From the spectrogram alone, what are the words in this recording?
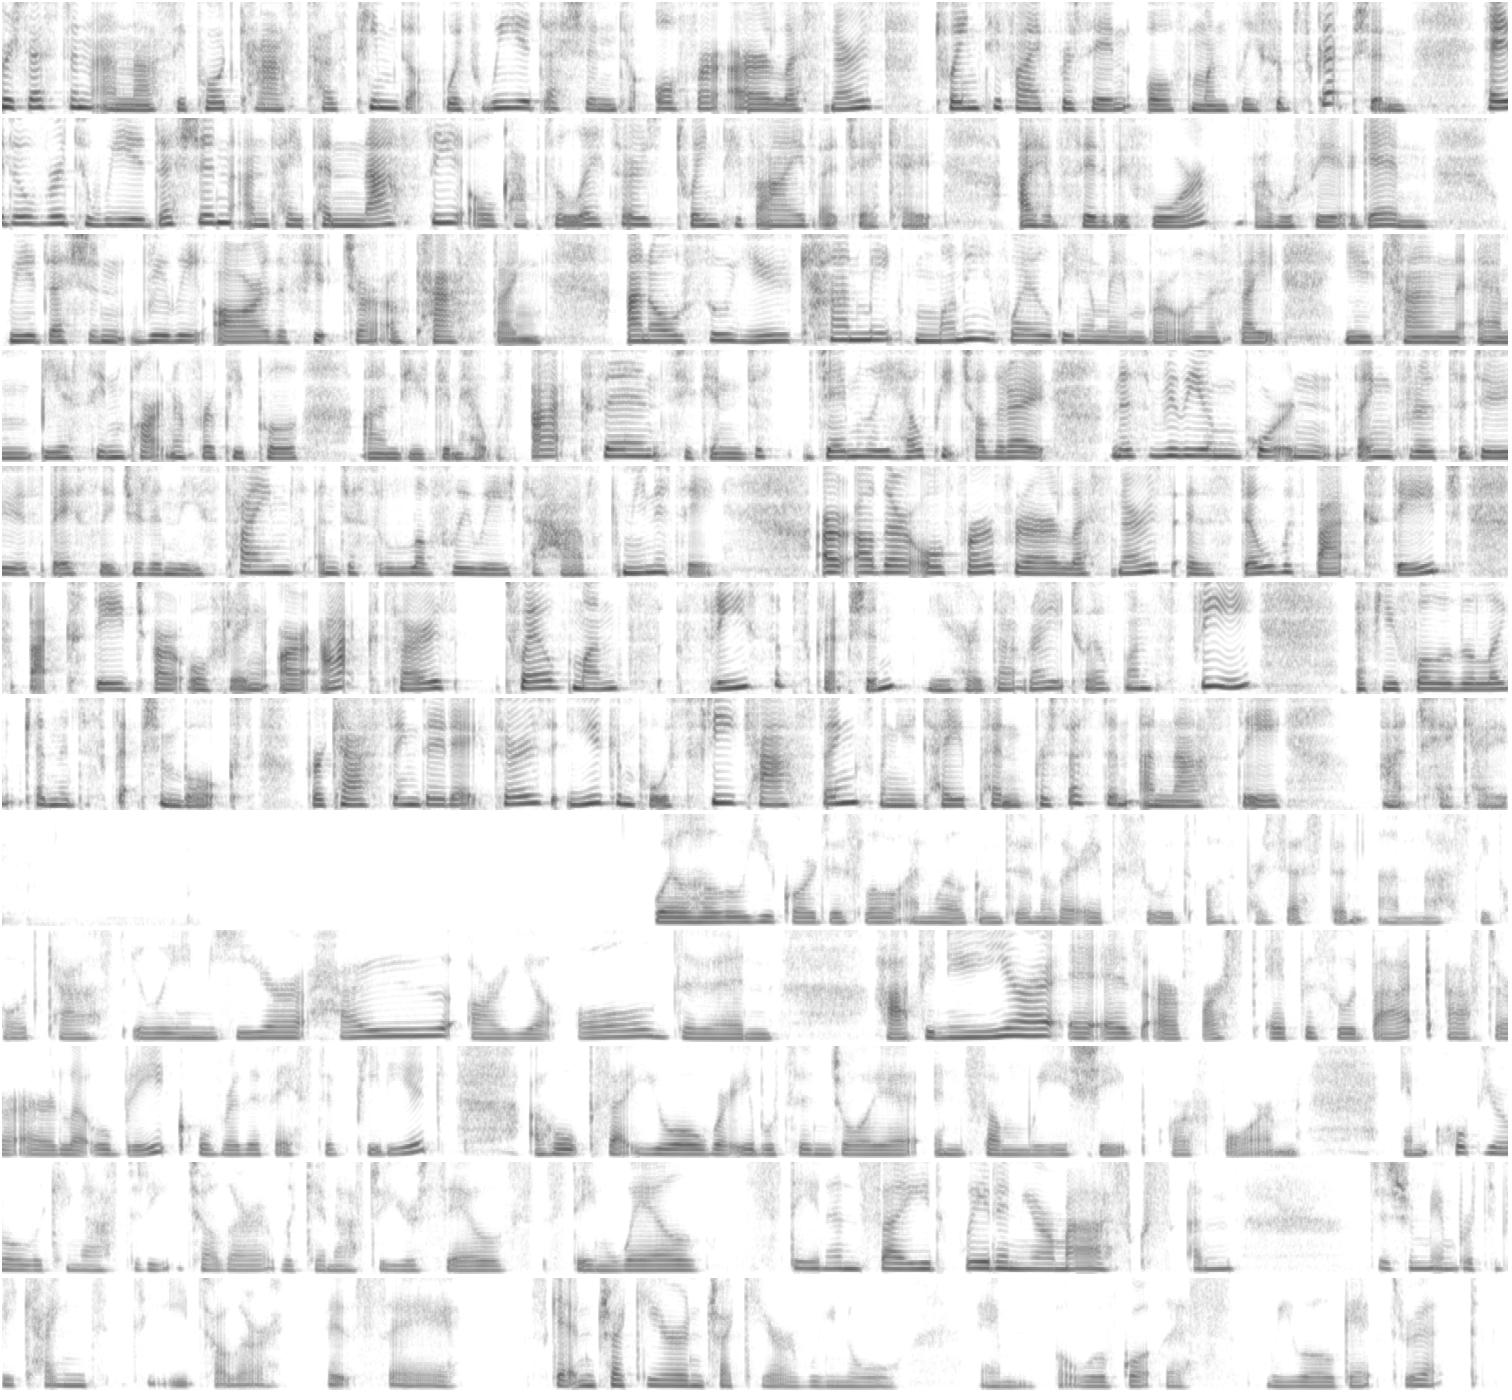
Persistent and Nasty podcast has teamed up with WeAudition to offer our listeners 25% off monthly subscription. Head over to WeAudition and type in Nasty, all capital letters, 25 at checkout. I have said it before, I will say it again. WeAudition really are the future of casting, and also you can make money while being a member on the site. You can um, be a scene partner for people, and you can help with accents. You can just generally help each other out, and it's a really important thing for us to do, especially during these times, and just a lovely way to have community. Our other offer for our listeners is still with Backstage. Backstage are offering our actors 12 months free subscription. You heard that right, 12 months free. If you follow the link in the description box. For casting directors, you can post free castings when you type in persistent and nasty at checkout. Well, hello, you gorgeous lot, and welcome to another episode of the Persistent and Nasty podcast. Elaine here. How are you all doing? Happy New Year! It is our first episode back after our little break over the festive period. I hope that you all were able to enjoy it in some way, shape, or form. Um, hope you're all looking after each other, looking after yourselves, staying well, staying inside, wearing your masks, and just remember to be kind to each other. It's uh, it's getting trickier and trickier, we know, um, but we've got this. We will get through it.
